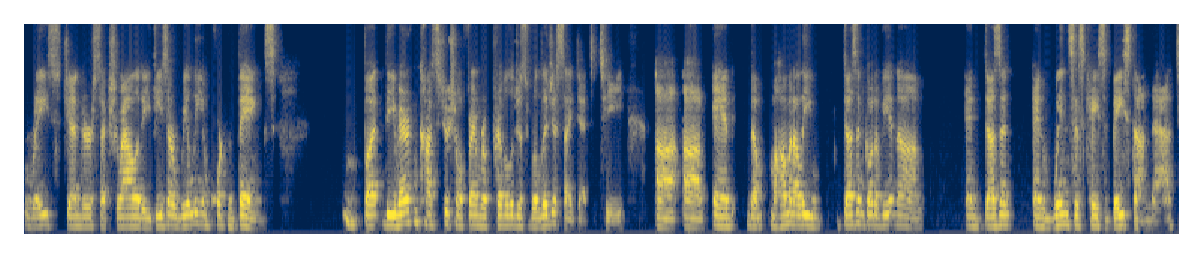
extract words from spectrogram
race, gender, sexuality. These are really important things. But the American constitutional framework privileges religious identity. Uh, uh, and the Muhammad Ali doesn't go to Vietnam and doesn't and wins his case based on that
